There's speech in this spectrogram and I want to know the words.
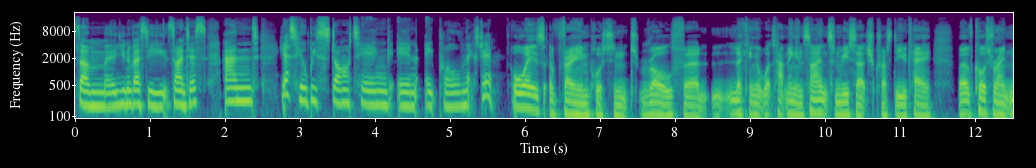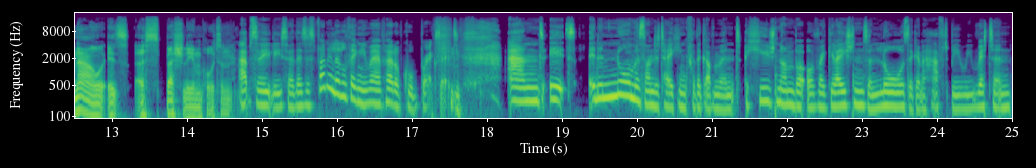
some uh, university scientists. And yes, he'll be starting in April next year always a very important role for looking at what's happening in science and research across the UK. But of course, right now, it's especially important. Absolutely. So there's this funny little thing you may have heard of called Brexit. and it's an enormous undertaking for the government. A huge number of regulations and laws are going to have to be rewritten.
